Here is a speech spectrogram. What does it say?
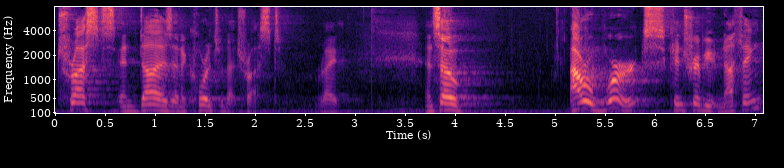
trusts and does in accordance with that trust, right? And so our works contribute nothing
